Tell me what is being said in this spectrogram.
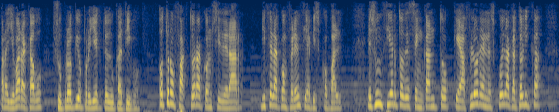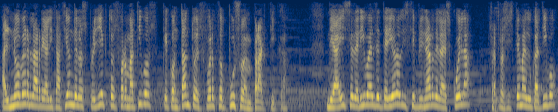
para llevar a cabo su propio proyecto educativo. Otro factor a considerar, dice la conferencia episcopal, es un cierto desencanto que aflora en la escuela católica al no ver la realización de los proyectos formativos que con tanto esfuerzo puso en práctica. De ahí se deriva el deterioro disciplinar de la escuela, nuestro sistema educativo,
